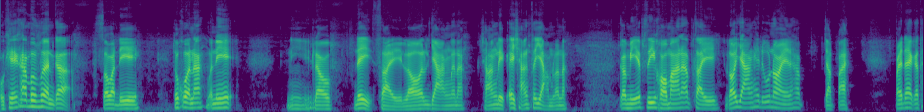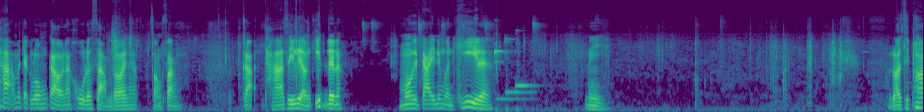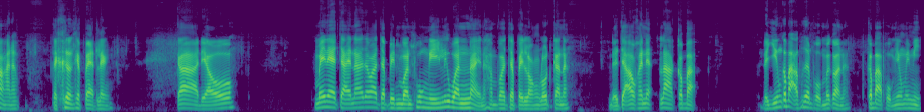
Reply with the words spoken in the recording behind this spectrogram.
โอเคครับเพื่อนๆก็สวัสดี ทุกคนนะ วันนี้ นี่เราได้ใส่ล้อยางแล้วนะช้างเหล็กไอ้ช้างสยามแล้วนะก็มีเอฟซีขอมานะครับ ใส่ล้อยางให้ดูหน่อยนะครับ จัดไป ไปได้กระทะมาจากโรงเก่านะคู่ละสามร้อยนะครับสองฝั่งกระทาสีเหลืองอิดเลยนะมองไกลๆนี่เหมือนขี้เลย นี่ร้อยสิบห้านะครับ แต่เครื่องแค่แปดแรง ก็เดี๋ยว ไม่แน่ใจนะว่าจะเป็นวันพรุ่งนี้หรือวันไหนนะครับ ว่าจะไปลองรถกันนะเดี๋ยวจะเอาคันเนี้ยลากกระบะ เดี๋ยวยืมกระบะเพื่อนผมไปก่อนนะกระบะผมยังไม่มี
